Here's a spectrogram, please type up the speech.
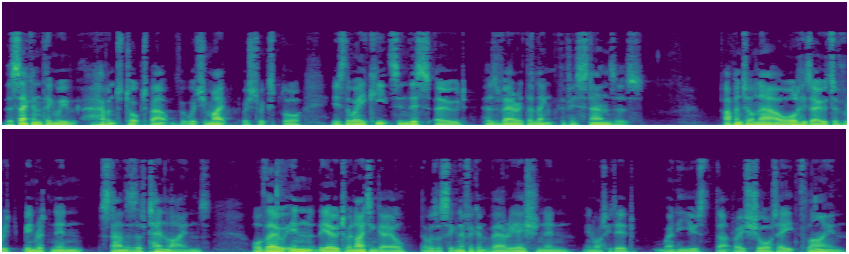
The second thing we haven't talked about, but which you might wish to explore, is the way Keats in this ode has varied the length of his stanzas. Up until now, all his odes have re- been written in stanzas of ten lines, although in the Ode to a Nightingale there was a significant variation in, in what he did when he used that very short eighth line.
